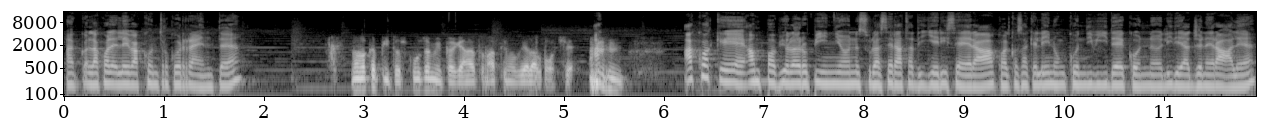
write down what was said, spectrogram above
a- alla quale lei va controcorrente? Non ho capito, scusami perché è andata un attimo via la voce. Ha qualche unpopular opinion sulla serata di ieri sera? Qualcosa che lei non condivide con l'idea generale?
